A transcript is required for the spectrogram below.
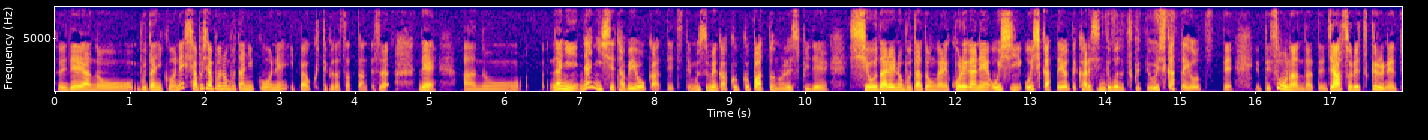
それであの豚肉をねしゃぶしゃぶの豚肉をねいっぱい送ってくださったんですであの何何して食べようかって言って娘がクックパッドのレシピで塩だれの豚丼がねこれがね美味しい美味しかったよって彼氏のとこで作って美味しかったよっつって言ってそうなんだって。じゃあそれ作るねって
